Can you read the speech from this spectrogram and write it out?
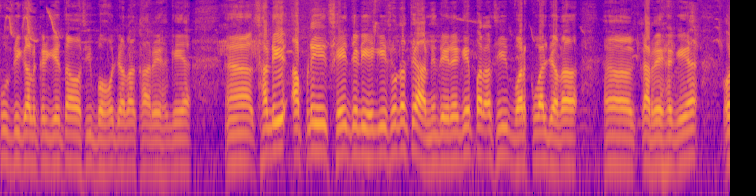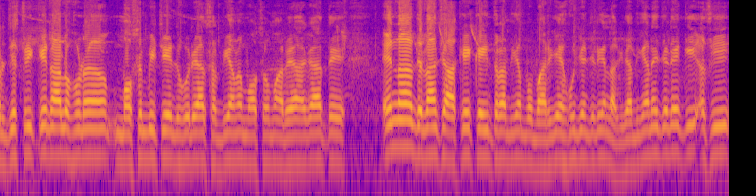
ਫੂਡ ਦੀ ਗੱਲ ਕਰੀਏ ਤਾਂ ਅਸੀਂ ਬਹੁਤ ਜ਼ਿਆਦਾ ਖਾ ਰਹੇ ਹੈਗੇ ਆ। ਸਾਡੀ ਆਪਣੀ ਸਿਹਤ ਜਿਹੜੀ ਹੈਗੀ ਇਸ ਉਹਦਾ ਧਿਆਨ ਨਹੀਂ ਦੇ ਰਹੇਗੇ ਪਰ ਅਸੀਂ ਵਰਕ ਵੱਲ ਜ਼ਿਆਦਾ ਕਰ ਰਹੇ ਹੈਗੇ ਆ। ਔਰ ਜਿਸ ਤਰੀਕੇ ਨਾਲ ਹੁਣ ਮੌਸਮ ਵੀ ਚੇਂਜ ਹੋ ਰਿਹਾ, ਸਰਦੀਆਂ ਦਾ ਮੌਸਮ ਆ ਰਿਹਾ ਹੈਗਾ ਤੇ ਇਹਨਾਂ ਦਿਨਾਂ 'ਚ ਆ ਕੇ ਕਈ ਤਰ੍ਹਾਂ ਦੀਆਂ ਬਿਮਾਰੀਆਂ ਇਹੋ ਜਿਹੀਆਂ ਜਿਹੜੀਆਂ ਲੱਗ ਜਾਂਦੀਆਂ ਨੇ, ਜਿਹੜੇ ਕਿ ਅਸੀਂ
